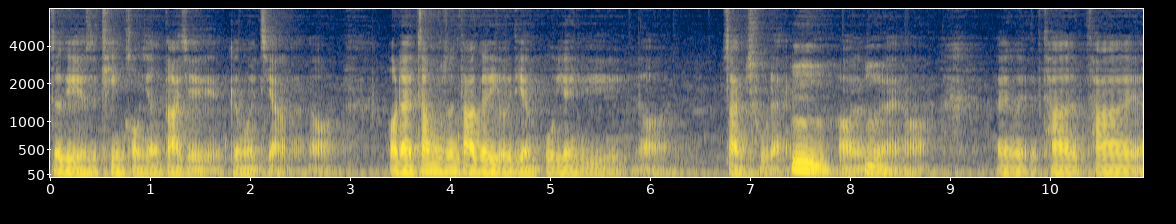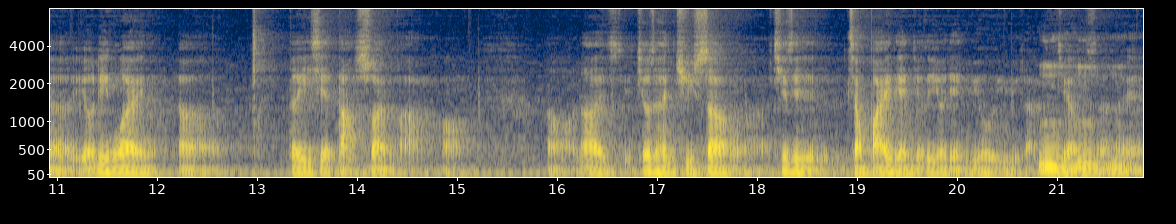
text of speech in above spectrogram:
这个也是听红江大姐跟我讲的哦，后来赵木春大哥有一点不愿意哦站出来，嗯，哦出来哦。他他呃有另外呃的一些打算吧，哦哦，那就是很沮丧，其实讲白一点就是有点忧郁了，嗯、这样子。嗯嗯嗯、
